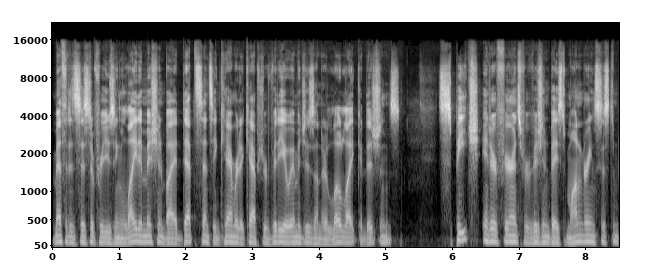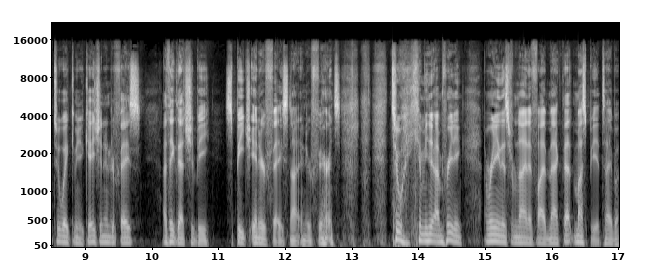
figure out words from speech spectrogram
method and system for using light emission by a depth sensing camera to capture video images under low light conditions, speech interference for vision based monitoring system, two way communication interface. I think that should be speech interface, not interference. two way community. I'm reading. I'm reading this from 9to5Mac. That must be a typo.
